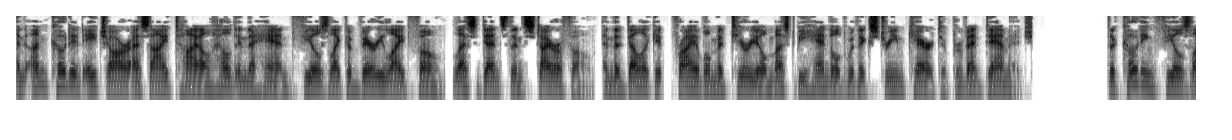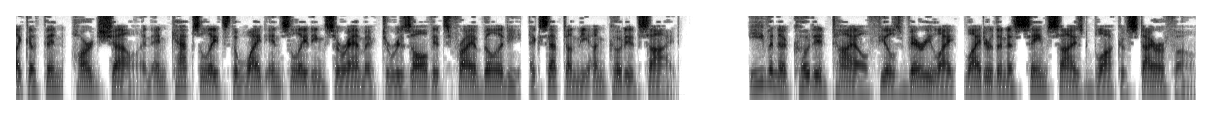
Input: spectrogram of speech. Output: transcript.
An uncoated HRSI tile held in the hand feels like a very light foam, less dense than styrofoam, and the delicate, friable material must be handled with extreme care to prevent damage. The coating feels like a thin, hard shell and encapsulates the white insulating ceramic to resolve its friability, except on the uncoated side. Even a coated tile feels very light, lighter than a same-sized block of styrofoam.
